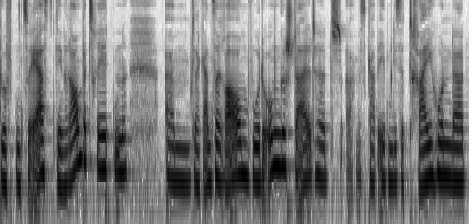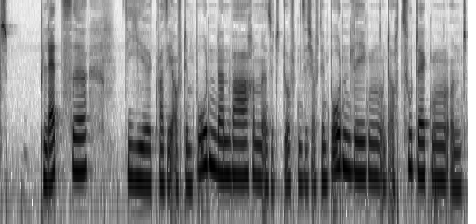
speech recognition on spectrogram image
durften zuerst den Raum betreten ähm, der ganze Raum wurde umgestaltet. Ähm, es gab eben diese 300 Plätze, die quasi auf dem Boden dann waren. Also die durften sich auf den Boden legen und auch zudecken. Und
